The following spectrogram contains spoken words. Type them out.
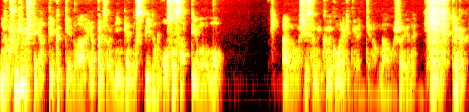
のふりをしてやっていくっていうのは、やっぱりその人間のスピードの遅さっていうものも、あの、システムに組み込まなきゃいけないっていうのは、まあ面白いよね。とにかく、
